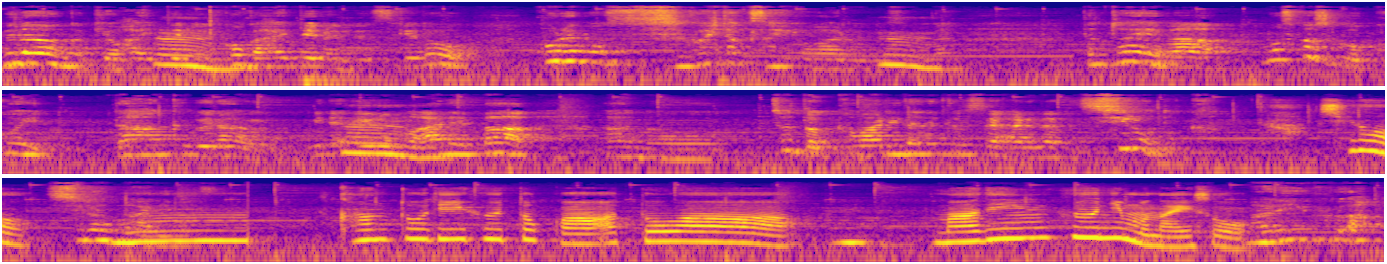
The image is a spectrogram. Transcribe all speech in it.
ブラウンが今日入ってる、うん今回入ってるんですけどこれもすごいたくさん色があるんですよね、例えばもう少しこう濃いダークブラウンみたいな色もあれば、あのちょっと変わり種としてあれなんです白とか。白。白もあります、うんカントリー風とかあとはマリン風にもなりそう。マリン風あ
